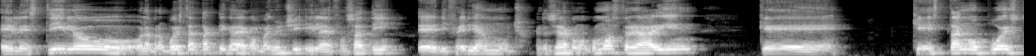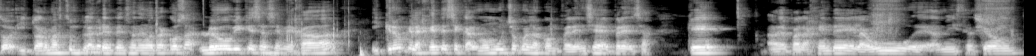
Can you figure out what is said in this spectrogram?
el estilo o la propuesta táctica de Compañucci y la de Fossati eh, diferían mucho. Entonces era como, ¿cómo traer a alguien que, que es tan opuesto y tú armaste un plantel pensando en otra cosa? Luego vi que se asemejaba y creo que la gente se calmó mucho con la conferencia de prensa. Que, a ver, para la gente de la U, de administración,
